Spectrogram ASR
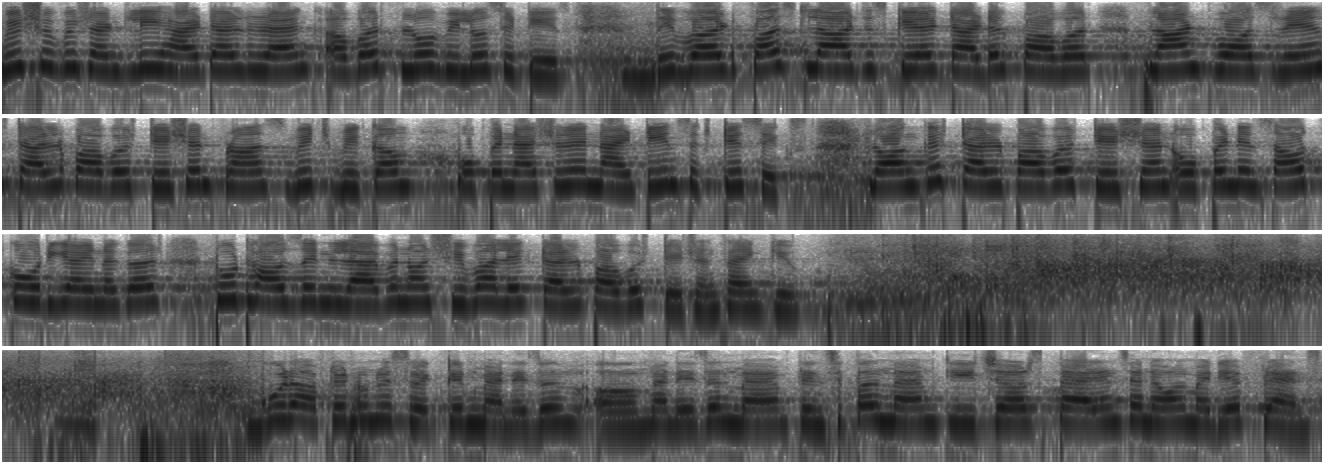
which sufficiently high tidal rank our flow velocities. The world's first large-scale tidal power plant was Rance Tidal Power Station, France, which became operational in 1966. Longest tidal power station opened in South Korea in August 2011 on Sihwa Lake Tidal Power Station. Thank you. Good afternoon, respected manager, uh, manager ma'am, principal ma'am, teachers, parents, and all my dear friends.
